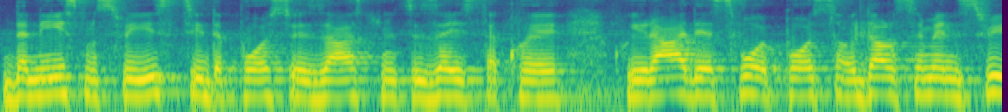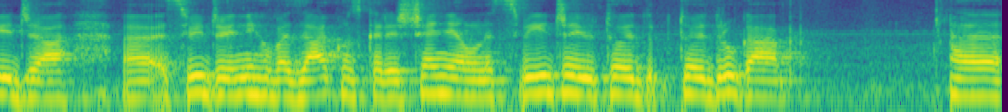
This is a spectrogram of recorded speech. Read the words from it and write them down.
da nismo svi isti, da postoje zastupnici zaista koje, koji rade svoj posao. Da li se meni sviđa, eh, sviđaju njihova zakonska rješenja ili ne sviđaju, to je, to je druga E,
